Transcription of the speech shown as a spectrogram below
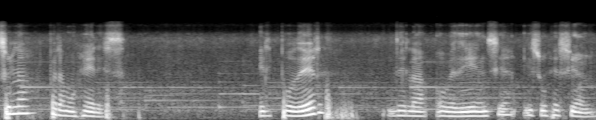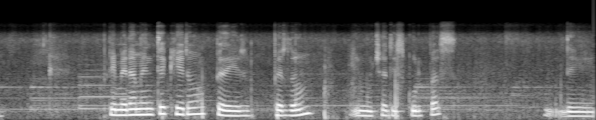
Cápsula para mujeres. El poder de la obediencia y sujeción. Primeramente quiero pedir perdón y muchas disculpas de,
